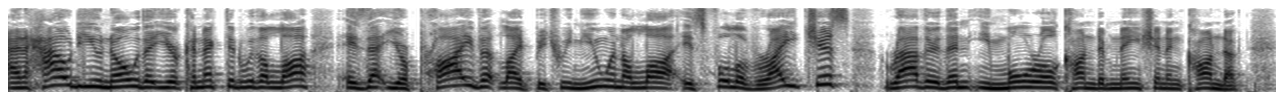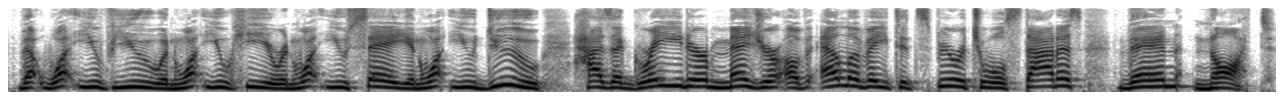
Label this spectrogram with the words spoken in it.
And how do you know that you're connected with Allah? Is that your private life between you and Allah is full of righteous rather than immoral condemnation and conduct. That what you view and what you hear and what you say and what you do has a greater measure of elevated spiritual status than not.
